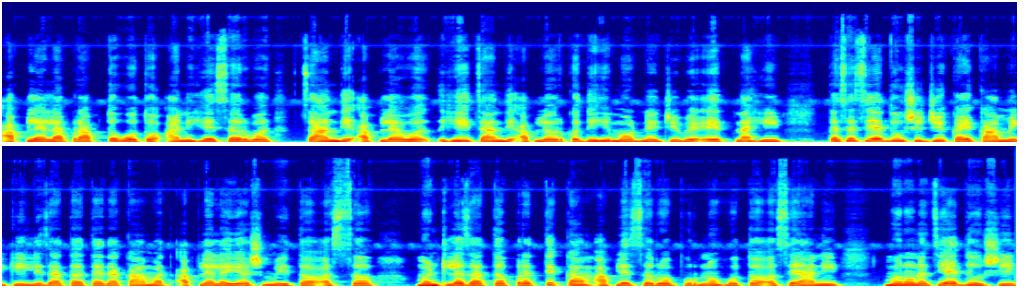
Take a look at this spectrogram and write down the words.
आपल्याला प्राप्त होतो आणि हे सर्व चांदी आपल्यावर ही चांदी आपल्यावर कधीही मोडण्याची वेळ येत नाही. तसेच या दिवशी जी काही कामे केली जातात त्या त्या कामात आपल्याला यश मिळतं असं म्हटलं जातं. प्रत्येक काम आपले सर्व पूर्ण होतं असे आणि म्हणूनच या दिवशी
